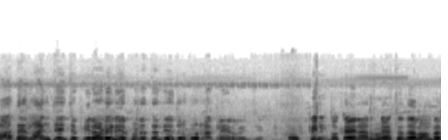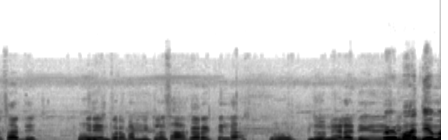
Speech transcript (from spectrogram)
ಮಾತಾಡಲ್ಲ ಅಂಚೆ ಅಂಚೆ ಪಿರಾಡೆ ನೇರ್ಕೊಂಡು ತಂದು ಎದುರು ಪೂರ್ಣಕ್ಲೆ ಇರ್ಲಿಕ್ಕೆ. ಒಪ್ಪಿನಿ ಬೊಕ್ಕ ಏನಾದ್ರು ಸಾಧ್ಯ ಇದೇನು ಪೂರ ಪಣ ನಿಕ್ಲ ಸಹಕಾರ ಇತ್ತಿಂಡ ಇದು ಮೇಲಾದಿ ಮಾಧ್ಯಮ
